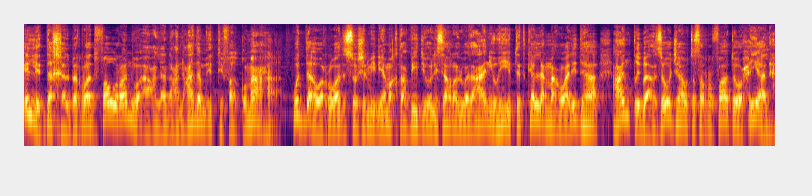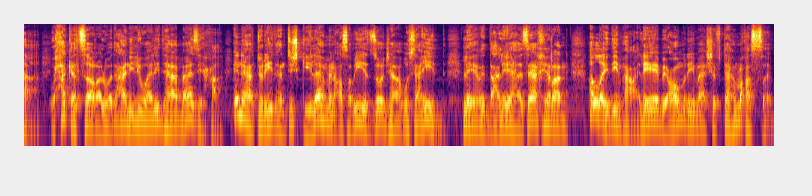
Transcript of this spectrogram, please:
اللي تدخل بالرد فورا وأعلن عن عدم اتفاقه معها. وتداول رواد ال social media مقطع فيديو لسارة الودعاني وهي بتتكلم مع والدها عن طباع زوجها وتصرفاته وحيالها. وحكت سارة الودعاني لوالدها مازحة إنها تريد أن تشكي له من عصبية زوجها أبو سعيد ليرد عليها ساخرا الله يديمها عليه بعمري ما شفته معصب.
